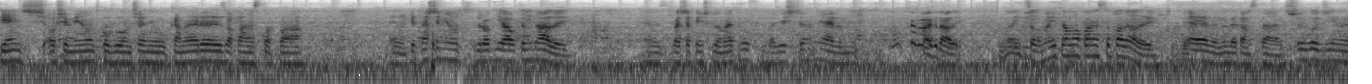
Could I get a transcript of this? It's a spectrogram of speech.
5-8 minut po wyłączeniu kamery złapałem stopa nie wiem, 15 minut drogi autem dalej. Nie wiem, z 25 km, 20, nie wiem, no kawałek dalej. No i co? No i tam łapałem stopa dalej. Nie wiem ile tam stałem, 3 godziny.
